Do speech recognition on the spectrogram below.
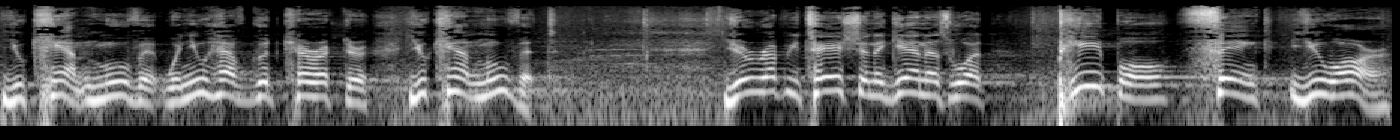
You can't move it. When you have good character, you can't move it. Your reputation, again, is what people think you are.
